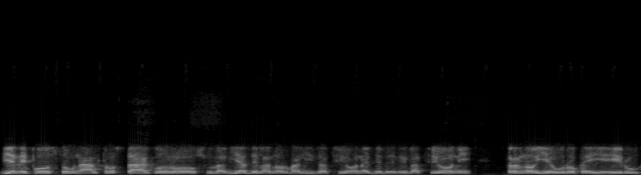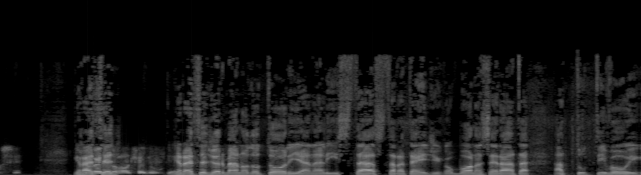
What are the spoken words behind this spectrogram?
viene posto un altro ostacolo sulla via della normalizzazione delle relazioni tra noi europei e i russi. Grazie, grazie Germano Dottori, analista strategico. Buona serata a tutti voi.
